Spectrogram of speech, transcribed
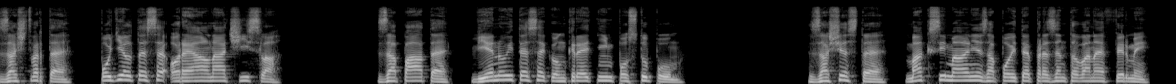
Za čtvrté, podělte se o reálná čísla. Za páté, věnujte se konkrétním postupům. Za šesté, maximálně zapojte prezentované firmy.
